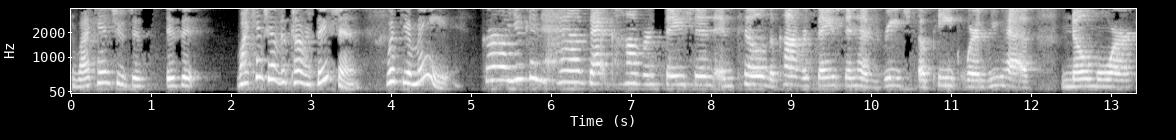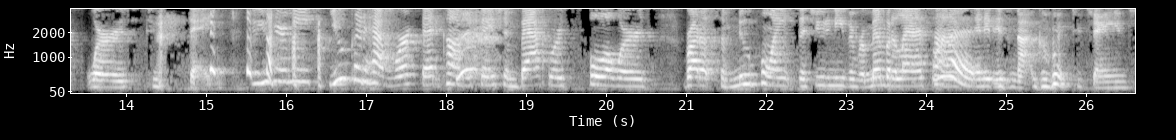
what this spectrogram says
why can't you just? Is it? Why can't you have this conversation with your mate? Girl, you can have that conversation until the conversation has reached a peak where you have no more words to say. Do you hear me? You could have worked that conversation backwards, forwards, brought up some new points that you didn't even remember the last time, Right. and it is not going to change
